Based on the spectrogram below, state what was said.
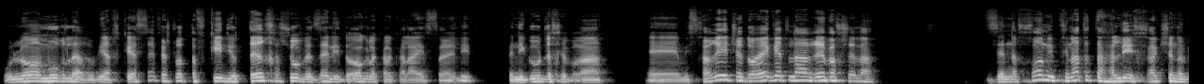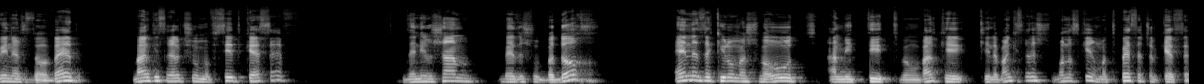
הוא לא אמור להרוויח כסף, יש לו תפקיד יותר חשוב, וזה לדאוג לכלכלה הישראלית, בניגוד לחברה אה, מסחרית שדואגת לרווח שלה. זה נכון מבחינת התהליך, רק שנבין איך זה עובד. בנק ישראל, כשהוא מפסיד כסף, זה נרשם באיזשהו, בדוח, אין לזה כאילו משמעות אמיתית, במובן, כי, כי לבנק ישראל יש, בוא נזכיר, מדפסת של כסף.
